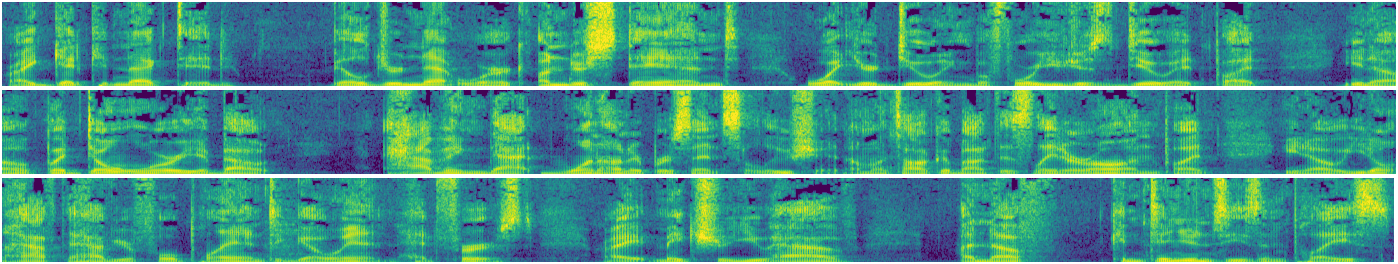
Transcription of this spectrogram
right? Get connected, build your network, understand what you're doing before you just do it, but you know, but don't worry about having that 100% solution. I'm going to talk about this later on, but you know, you don't have to have your full plan to go in head first, right? Make sure you have enough contingencies in place.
